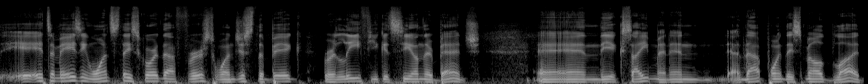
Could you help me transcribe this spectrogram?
it's amazing once they scored that first one, just the big relief you could see on their bench. And the excitement, and at that point they smelled blood.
